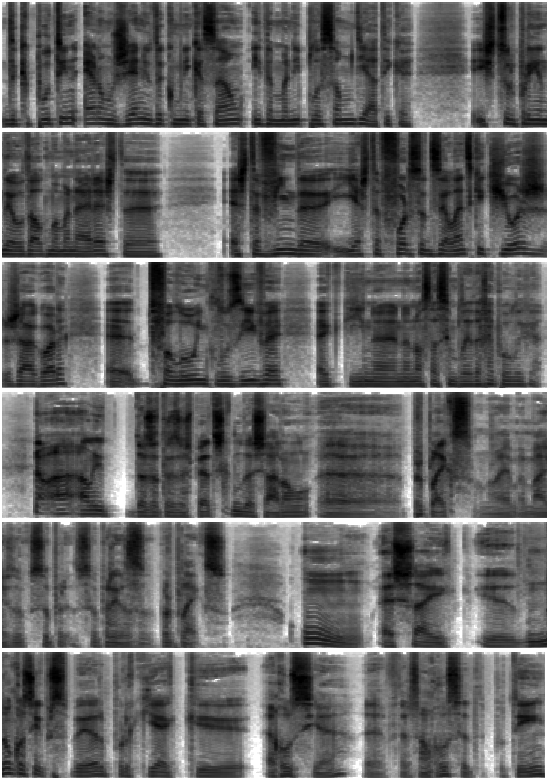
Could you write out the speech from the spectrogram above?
de que Putin era um gênio da comunicação e da manipulação mediática. Isto surpreendeu de alguma maneira esta esta vinda e esta força de Zelensky que hoje, já agora, uh, falou inclusive aqui na, na, nossa Assembleia da República? Não, há, há, ali dois ou três aspectos que me deixaram uh, perplexo, não é? Mais do que surpreso, perplexo. Um, achei não consigo perceber porque é que a Rússia, a Federação Russa de Putin,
